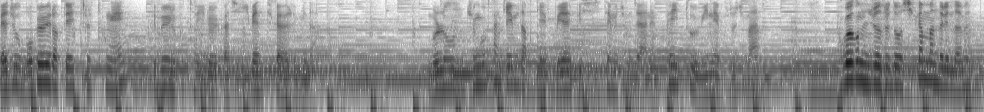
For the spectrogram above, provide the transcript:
매주 목요일 업데이트를 통해 금요일부터 일요일까지 이벤트가 열립니다. 물론 중국산 게임답게 VIP 시스템이 존재하는 페이 투 윈의 구조지만 무과금 유저들도 시간만 들인다면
